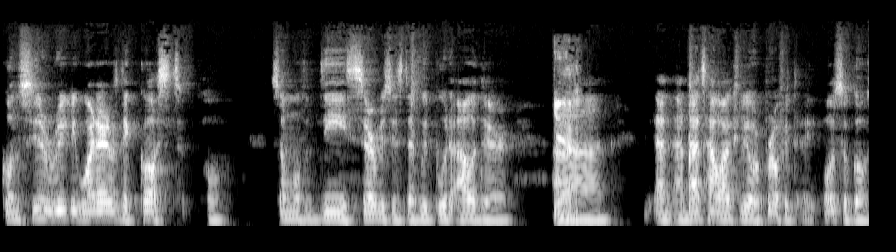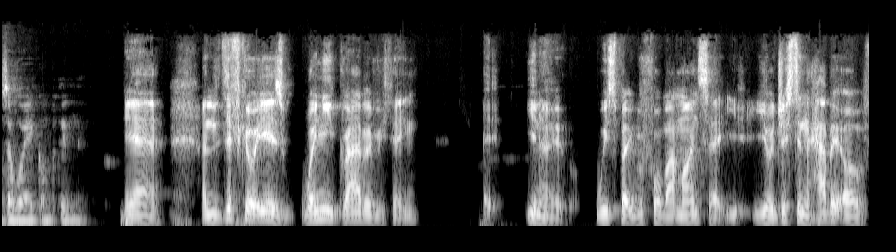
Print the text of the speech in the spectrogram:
consider really what are the costs of some of these services that we put out there yeah uh, and and that's how actually our profit also goes away completely yeah. And the difficulty is when you grab everything eh, you know we spoke before about mindset you're just in the habit of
